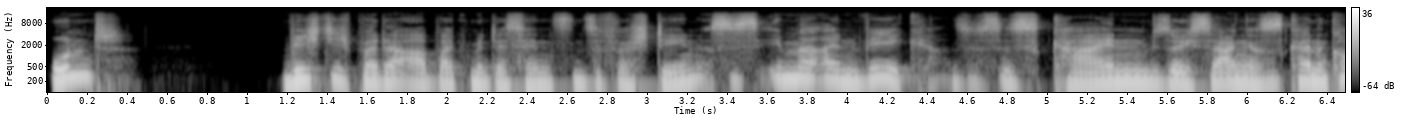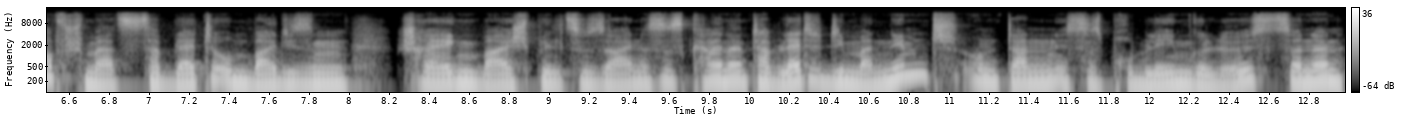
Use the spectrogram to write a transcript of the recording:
Und wichtig bei der Arbeit mit Essenzen zu verstehen, es ist immer ein Weg. Also es ist kein, wie soll ich sagen, es ist keine Kopfschmerztablette, um bei diesem schrägen Beispiel zu sein. Es ist keine Tablette, die man nimmt und dann ist das Problem gelöst, sondern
